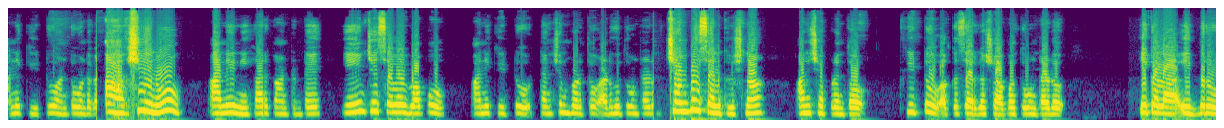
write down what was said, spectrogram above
అని కిట్టు అంటూ ఉండగా ఆ అక్షయను అని నిహారిక అంటుంటే ఏం చేసావే బాపు? అని కిట్టు టెన్షన్ పడుతూ అడుగుతూ ఉంటాడు. చంపేశాను కృష్ణ అని చెప్పడంతో కిట్టు ఒక్కసారిగా షాక్ అవుతూ ఉంటాడు. ఇకలా ఇద్దరు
